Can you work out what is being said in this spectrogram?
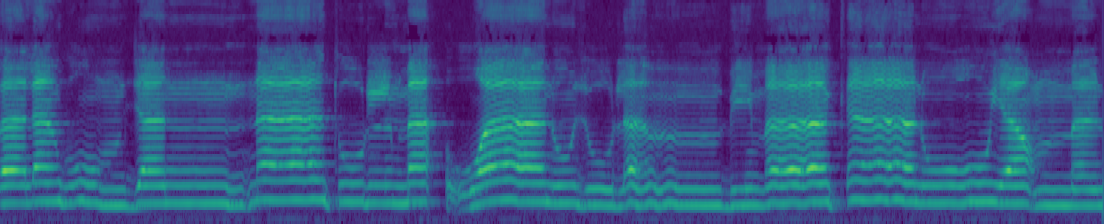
فلهم جنات الماوى نزلا بما كانوا يعملون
